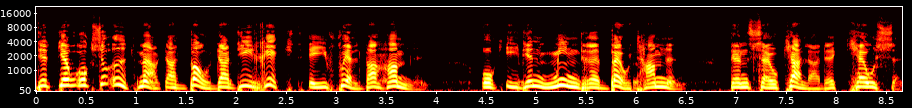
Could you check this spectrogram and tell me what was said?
Det går också utmärkt att bada direkt i själva hamnen och i den mindre båthamnen, den så kallade Kåsen.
